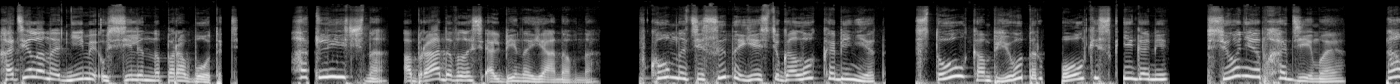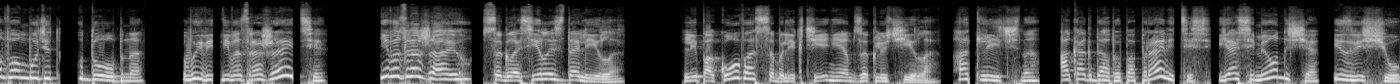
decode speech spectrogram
Хотела над ними усиленно поработать. «Отлично!» – обрадовалась Альбина Яновна. «В комнате сына есть уголок-кабинет. Стол, компьютер, полки с книгами. Все необходимое. Там вам будет удобно. Вы ведь не возражаете?» «Не возражаю», – согласилась Далила. Липакова с облегчением заключила. «Отлично. А когда вы поправитесь, я Семеновича извещу,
